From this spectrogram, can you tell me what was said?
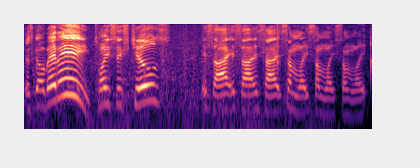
Let's go, baby! 26 kills. It's alright, it's alright, it's alright. Some late, some late, some late.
